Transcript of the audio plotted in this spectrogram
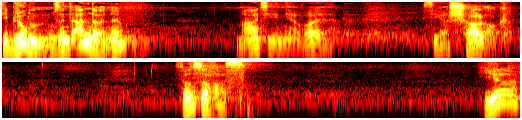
Die Blumen sind andere, ne? Martin, jawohl. Richtiger Sherlock. Sonst noch was? Hier?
